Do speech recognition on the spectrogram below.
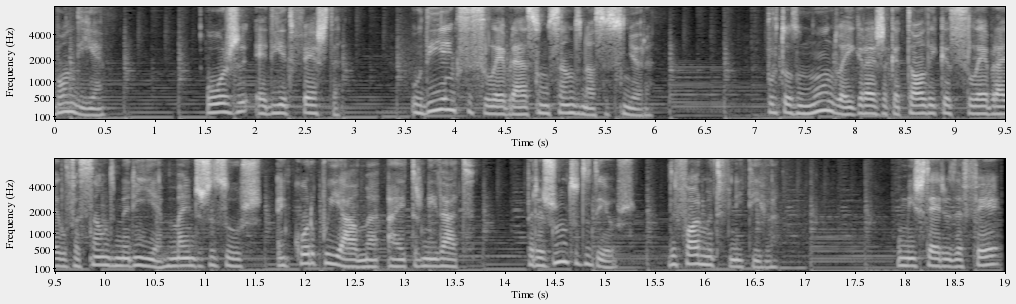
Bom dia. Hoje é dia de festa, o dia em que se celebra a Assunção de Nossa Senhora. Por todo o mundo, a Igreja Católica celebra a elevação de Maria, Mãe de Jesus, em corpo e alma à eternidade, para junto de Deus, de forma definitiva. O mistério da fé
